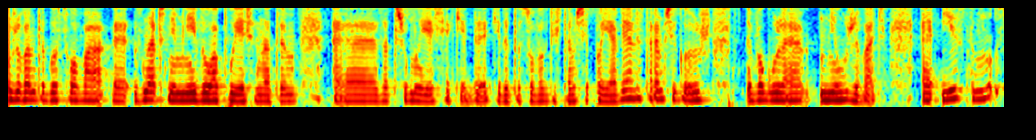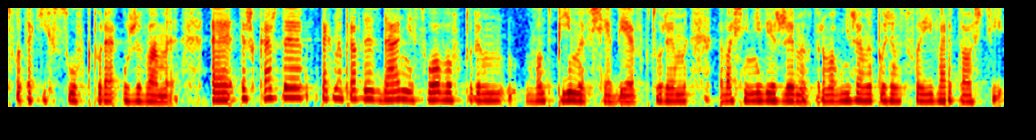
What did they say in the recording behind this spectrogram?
używam tego słowa e, znacznie mniej, wyłapuję się na tym, e, zatrzymuję się, kiedy, kiedy to słowo gdzieś tam się pojawia, ale staram się go już w ogóle nie używać. E, jest mnóstwo takich słów, które używamy. Też każde tak naprawdę zdanie, słowo, w którym wątpimy w siebie, w którym właśnie nie wierzymy, w którym obniżamy poziom swojej wartości,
